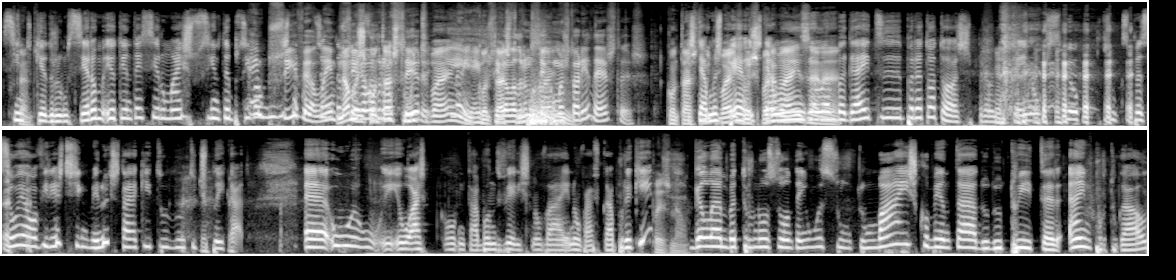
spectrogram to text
Sinto portanto. que adormeceram. Eu tentei ser o mais sucinta possível. É impossível, é muita Não, mas impossível contaste adormecer. muito bem, Não, é contaste impossível adormecer com uma história destas. Contaste é, uma, muito bem, é, mas isto é parabéns, um Ana. galambagate para totós. Pronto, quem não percebeu o que, que se passou é ouvir estes 5 minutos, está aqui tudo, tudo explicado. Ah, o- o- eu acho que, como está bom de ver, isto não vai, não vai ficar por aqui. Pois não. Galamba tornou-se ontem o assunto mais comentado do Twitter em Portugal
